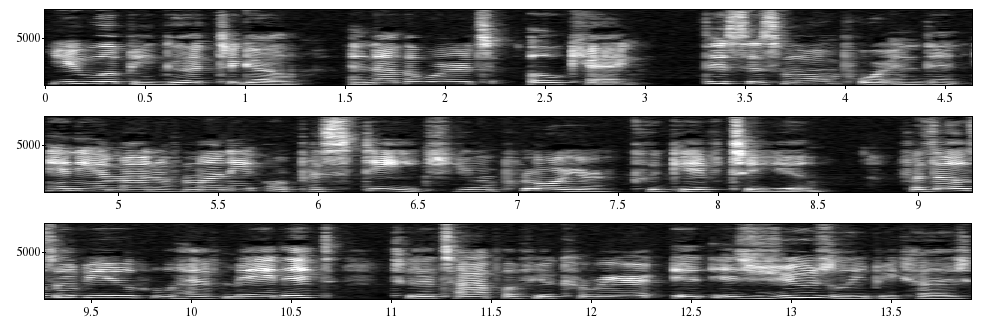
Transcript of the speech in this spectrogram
you will be good to go. In other words, okay. This is more important than any amount of money or prestige your employer could give to you. For those of you who have made it to the top of your career, it is usually because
